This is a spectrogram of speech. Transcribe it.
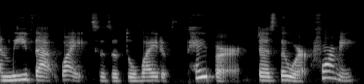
and leave that white so that the white of the paper does the work for me.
